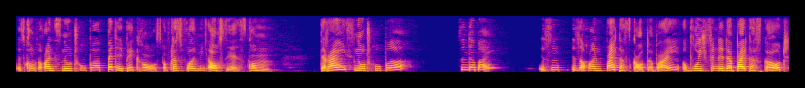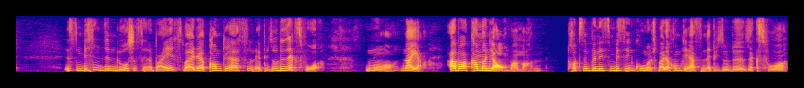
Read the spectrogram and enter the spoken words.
es kommt auch ein Snowtrooper Battle Pack raus. Auf das freue ich mich auch sehr. Es kommen drei Snowtrooper sind dabei. Es ist auch ein Biker Scout dabei, obwohl ich finde, der Biker Scout ist ein bisschen sinnlos, dass er dabei ist, weil der kommt ja erst in Episode 6 vor. Nur, naja, aber kann man ja auch mal machen. Trotzdem finde ich es ein bisschen komisch, weil der kommt ja erst in Episode 6 vor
